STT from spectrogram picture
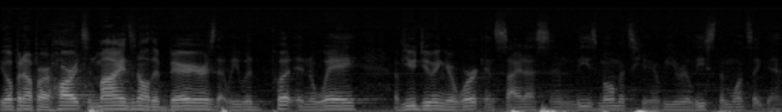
You open up our hearts and minds and all the barriers that we would put in the way of you doing your work inside us. In these moments here, we release them once again.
